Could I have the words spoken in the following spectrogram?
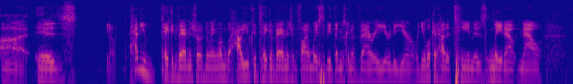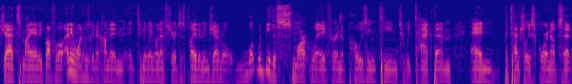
uh, is, you know, how do you take advantage of New England? How you could take advantage and find ways to beat them is going to vary year to year. When you look at how the team is laid out now, Jets, Miami, Buffalo, anyone who's going to come in to New England next year, just play them in general. What would be the smart way for an opposing team to attack them and potentially score an upset,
